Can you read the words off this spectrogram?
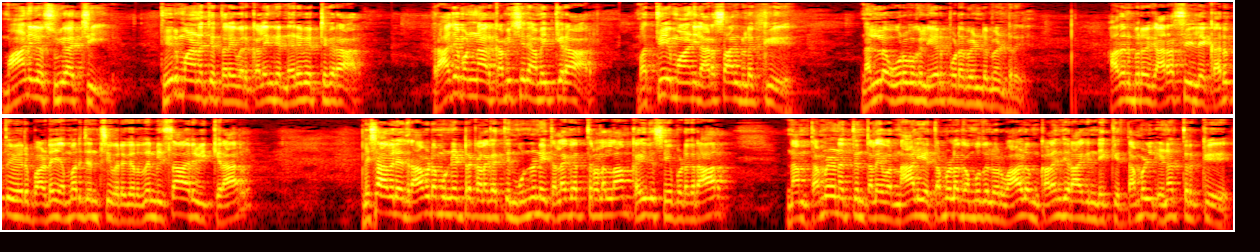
மாநில சுயாட்சி தீர்மானத்தை தலைவர் கலைஞர் நிறைவேற்றுகிறார். ராஜமன்னார் கமிஷனை அமைக்கிறார். மத்திய மாநில அரசாங்களுக்கு நல்ல உறவுகள் ஏற்பட வேண்டும் என்று. அதன் பிறகு அரசியலே கருத்து வேறுபாடு எமர்ஜென்சி வருகிறது மிசா அறிவிக்கிறார். மிசாவிலே திராவிட முன்னேற்ற கழகத்தின் முன்னணி தலைவர்களெல்லாம் கைது செய்யப்படுகிறார். நம் தமிழினத்தின் தலைவர் நாளைய தமிழக முதல்வர் வாழும் கலைஞராக இன்றைக்கு தமிழ் இனத்திற்கு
